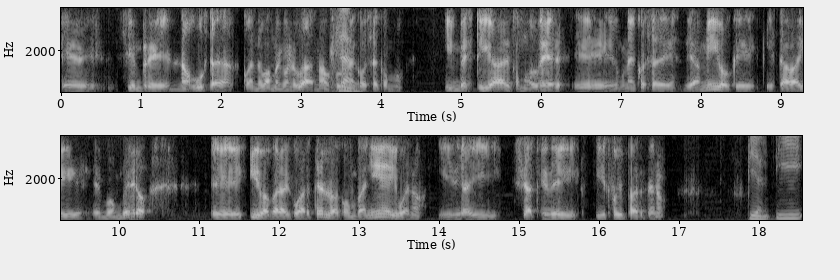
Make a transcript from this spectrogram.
eh, siempre nos gusta cuando vamos a algún lugar, ¿no? Fue una cosa como investigar, como ver eh, una cosa de, amigo que, estaba ahí en bombero, iba para el cuartel, lo acompañé y bueno, y de ahí ya quedé y, fui parte, ¿no? Bien, y,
